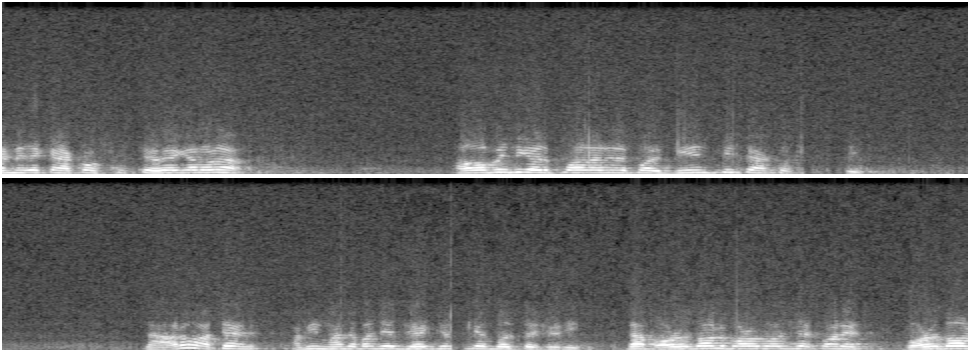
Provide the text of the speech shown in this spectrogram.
আমেরিকা একক শক্তি হয়ে গেল না? আওয়ামী লীগের পলায়নের পর বিএনপিতে একক শক্তি না, আরও আছেন, আমি মাঝে মাঝে দু একজনকে বলতে শুনি যা বড় দল বড় দল যে করে, বড় দল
